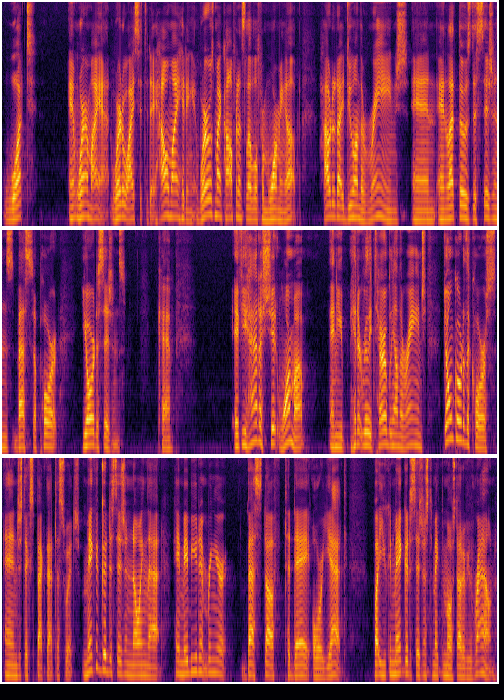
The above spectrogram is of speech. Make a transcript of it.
what and where am I at? Where do I sit today? How am I hitting it? Where was my confidence level from warming up? How did I do on the range? And and let those decisions best support your decisions. Okay. If you had a shit warm up and you hit it really terribly on the range, don't go to the course and just expect that to switch. Make a good decision knowing that, hey, maybe you didn't bring your best stuff today or yet, but you can make good decisions to make the most out of your round.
